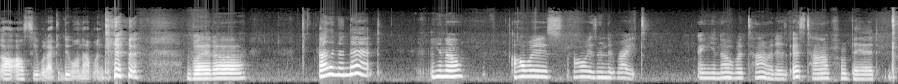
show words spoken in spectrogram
I'll, I'll see what I can do on that one. but uh, other than that, you know, always always end it right. And you know what time it is? It's time for bed.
